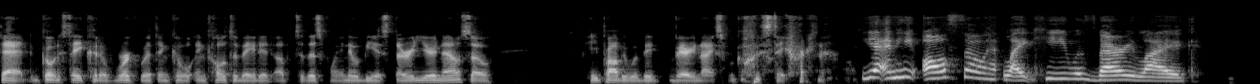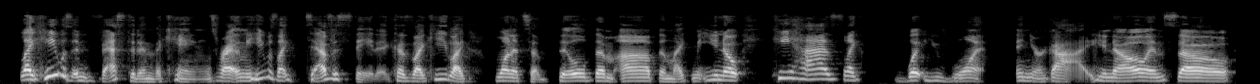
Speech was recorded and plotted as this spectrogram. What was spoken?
that Golden State could have worked with and, and cultivated up to this point. And it would be his third year now, so he probably would be very nice with Golden State right now. Yeah, and he also like he was very like like he was invested in the Kings, right? I mean, he was like devastated because like he like wanted to build them up and like you know he has like what you want in your guy, you know, and so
